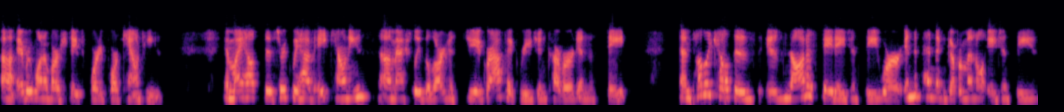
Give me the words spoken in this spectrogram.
uh, every one of our state's 44 counties. In my health district, we have eight counties, um, actually the largest geographic region covered in the state. And public health is is not a state agency. We're independent governmental agencies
